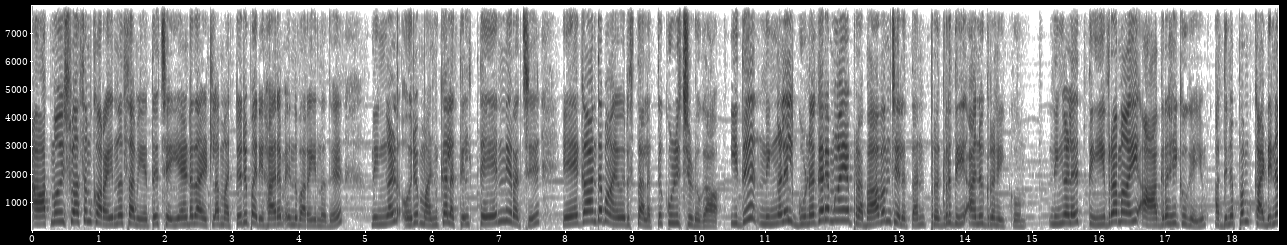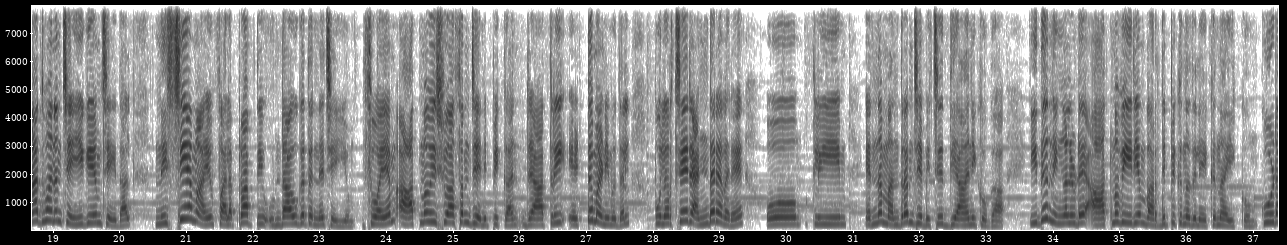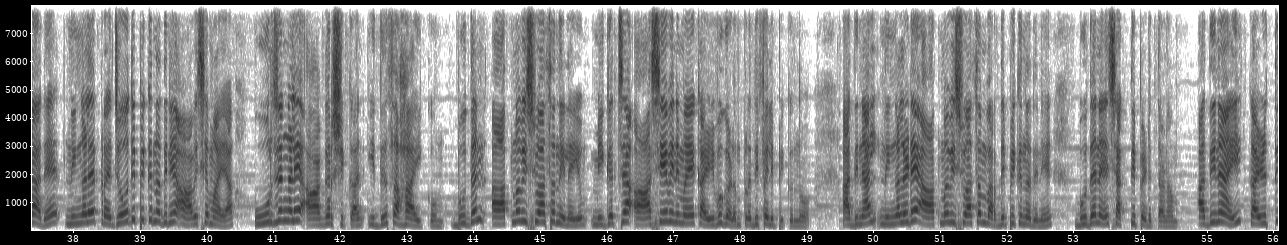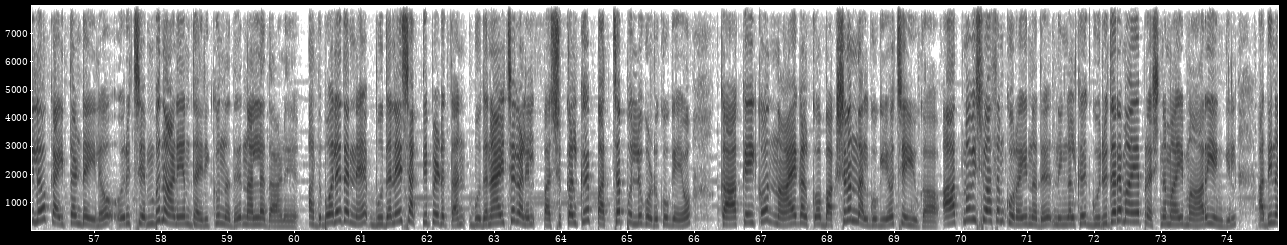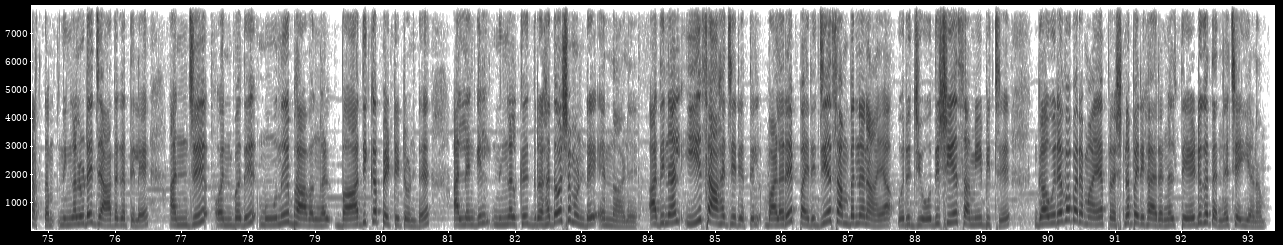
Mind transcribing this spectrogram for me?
ആത്മവിശ്വാസം കുറയുന്ന സമയത്ത് ചെയ്യേണ്ടതായിട്ടുള്ള മറ്റൊരു പരിഹാരം എന്ന് പറയുന്നത് നിങ്ങൾ ഒരു മൺകലത്തിൽ തേൻ നിറച്ച് ഏകാന്തമായ ഒരു സ്ഥലത്ത് കുഴിച്ചിടുക. ഇത് നിങ്ങളിൽ ഗുണകരമായ പ്രഭാവം ചെലുത്താൻ പ്രകൃതി അനുഗ്രഹിക്കും. നിങ്ങൾ തീവ്രമായി ആഗ്രഹിക്കുകയും അതിനൊപ്പം കഠിനാധ്വാനം ചെയ്യുകയും ചെയ്താൽ നിശ്ചയമായും ഫലപ്രാപ്തി ഉണ്ടാവുക തന്നെ ചെയ്യും. സ്വയം ആത്മവിശ്വാസം ജനിപ്പിക്കാൻ രാത്രി എട്ട് മണി മുതൽ പുലർച്ചെ രണ്ടര വരെ ഓം ക്ലീം എന്ന മന്ത്രം ജപിച്ച് ധ്യാനിക്കുക. ഇത് നിങ്ങളുടെ ആത്മവീര്യം വർദ്ധിപ്പിക്കുന്നതിലേക്ക് നയിക്കും. കൂടാതെ നിങ്ങളെ പ്രചോദിപ്പിക്കുന്നതിന് ആവശ്യമായ ഊർജങ്ങളെ ആകർഷിക്കാൻ ഇത് സഹായിക്കും. ബുധൻ ആത്മവിശ്വാസ നിലയും മികച്ച ആശയവിനിമയ കഴിവുകളും പ്രതിഫലിപ്പിക്കുന്നു. അതിനാൽ നിങ്ങളുടെ ആത്മവിശ്വാസം വർദ്ധിപ്പിക്കുന്നതിന് ബുധനെ ശക്തിപ്പെടുത്തണം. അതിനായി കഴുത്തിലോ കൈത്തണ്ടയിലോ ഒരു ചെമ്പ് നാണയം ധരിക്കുന്നത് നല്ലതാണ്. അതുപോലെ തന്നെ ബുധനെ ശക്തിപ്പെടുത്താൻ ബുധനാഴ്ചകളിൽ പശുക്കൾക്ക് പച്ചപ്പുല്ല് കൊടുക്കുകയോ കാക്കയ്ക്കോ നായകൾക്കോ ഭക്ഷണം നൽകുകയോ ചെയ്യുക. ആത്മവിശ്വാസം കുറയുന്നത് നിങ്ങൾക്ക് ഗുരുതരമായ പ്രശ്നമായി മാറിയെങ്കിൽ അതിനർത്ഥം നിങ്ങളുടെ ജാതകത്തിലെ അഞ്ച് ഒൻപത് മൂന്ന് ഭാവങ്ങൾ ബാധിക്കപ്പെട്ടിട്ടുണ്ട് അല്ലെങ്കിൽ നിങ്ങൾക്ക് ഗ്രഹദോഷമുണ്ട് എന്നാണ്. അതിനാൽ ഈ സാഹചര്യത്തിൽ വളരെ പരിചയസമ്പന്നനായ ഒരു ജ്യോതിഷിയെ സമീപിച്ച് ഗൗരവപരമായ പ്രശ്നപരിഹാരങ്ങൾ തേടുക തന്നെ ചെയ്യണം.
